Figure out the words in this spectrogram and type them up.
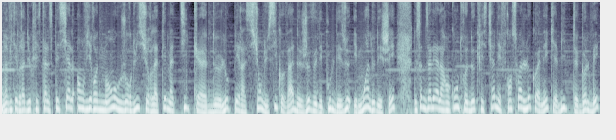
L'invité de Radio Cristal spécial environnement aujourd'hui sur la thématique de l'opération du SICOVAD Je veux des poules, des œufs et moins de déchets. Nous sommes allés à la rencontre de Christiane et François Lecoanet qui habitent Golbet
